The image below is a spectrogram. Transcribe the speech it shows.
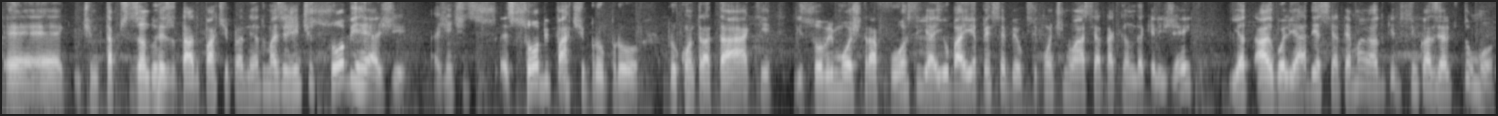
é, é, o time está precisando do resultado partir para dentro, mas a gente soube reagir, a gente soube partir para o contra-ataque e soube mostrar força, e aí o Bahia percebeu que se continuasse atacando daquele jeito, ia, a goleada ia ser até maior do que de 5 a 0 que tomou.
